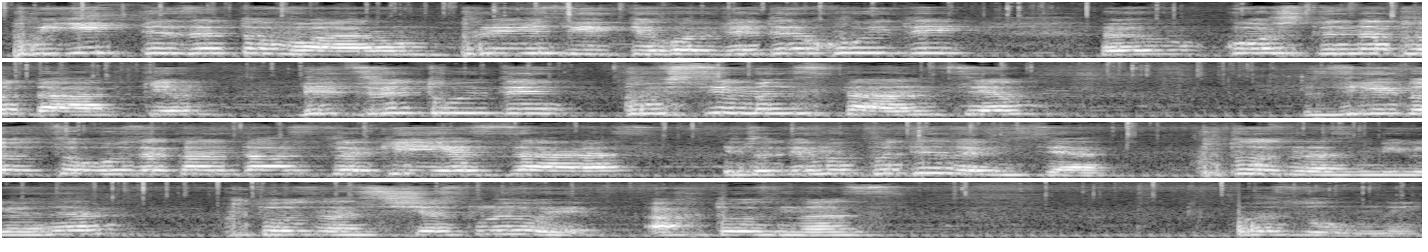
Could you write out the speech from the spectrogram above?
поїдьте за товаром, привезіть його, відрахуйте е, кошти на податки, відзвітуйте по всім інстанціям згідно цього законодавства, яке є зараз. І тоді ми подивимося, хто з нас мільйонер, хто з нас щасливий, а хто з нас розумний.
